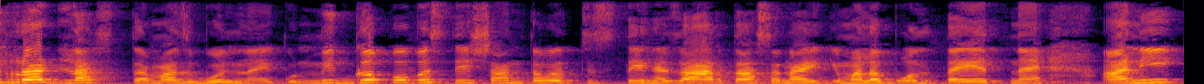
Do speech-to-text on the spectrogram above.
रडला असता माझं बोलणं ऐकून. मी गप्प बसते शांत बसते ह्याचा अर्थ असा नाही की मला बोलता येत नाही. आणि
